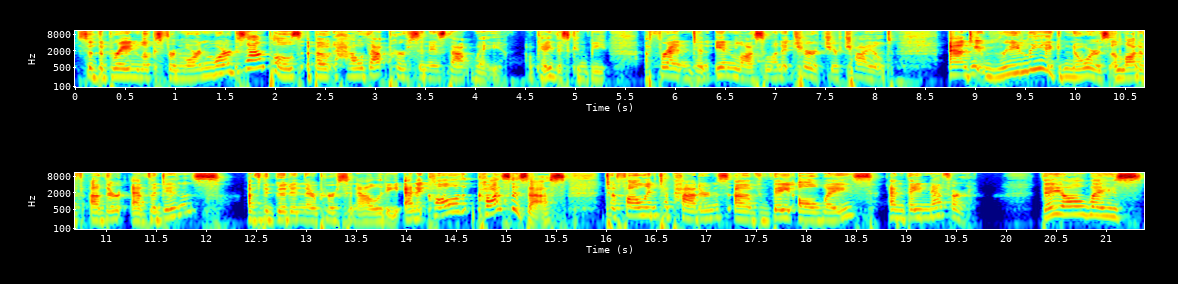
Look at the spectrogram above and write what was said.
So the brain looks for more and more examples about how that person is that way. Okay, this can be a friend, an in law, someone at church, your child. And it really ignores a lot of other evidence of the good in their personality. And it call, causes us to fall into patterns of they always and they never. They always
